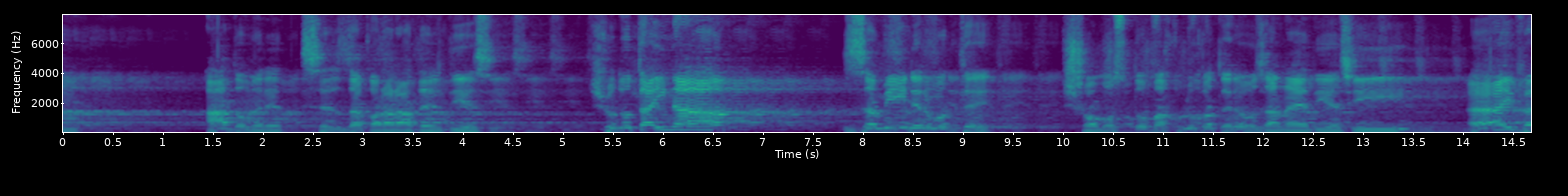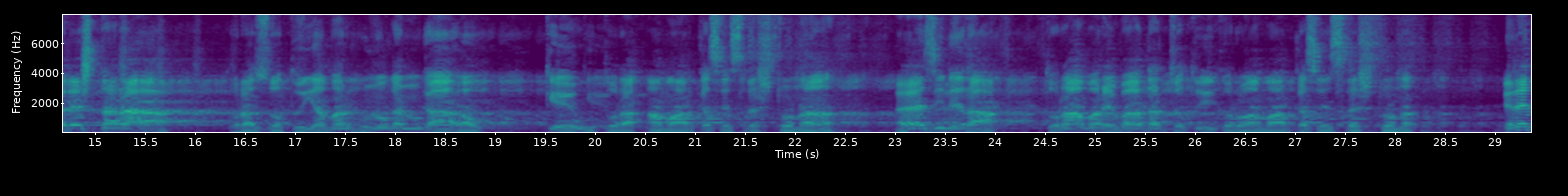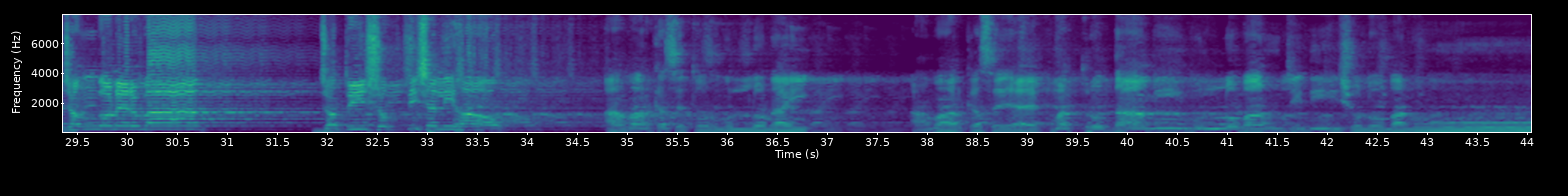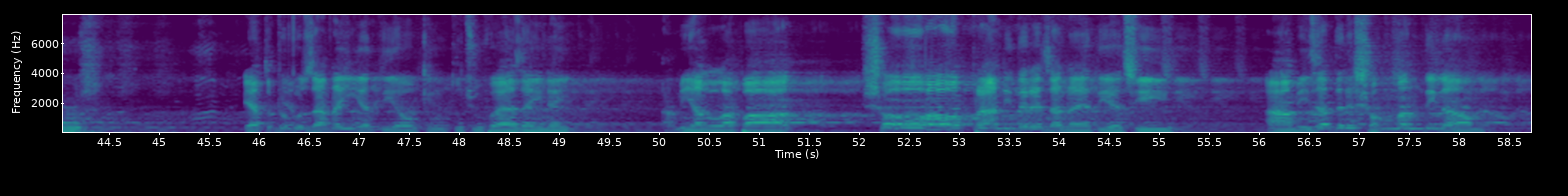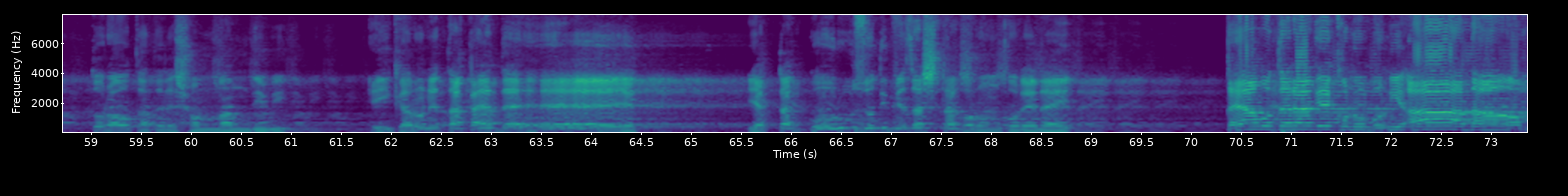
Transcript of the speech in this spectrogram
আদমের সেজদা করার আদেশ দিয়েছি। শুধু তাই না, জমিনের মধ্যে সমস্ত মাখলুকতেরও জানায় দিয়েছি, এই ফেরেশতারা, তোরা যতই আমার গুণগান গাও, কেউ তোরা আমার কাছে শ্রেষ্ঠ না। এ জিনেরা তোরা আমার এবাদাত যতই করো, আমার কাছে শ্রেষ্ঠ না। এরে জঙ্গলের বাঘ, যতই শক্তিশালী হও, আমার কাছে তোর মূল্য নাই। আমার কাছে একমাত্র দামি, মূল্যবান জিনিস হলো মানুষ। এতটুকু জানাইয়া দিয়াও কিন্তু চুপ হয়ে যাই নাই। আমি আল্লাহ পাক সব প্রাণীদের জানায় দিয়েছি। আমি যাদের সম্মান দিলাম, তোরাও তাদের সম্মান দিবি। এই কারণে তাকায় দেখ, একটা গরু যদি মেজাজটা গরম করে নেয়, কেয়ামতের আগে কোনো বনি আদাম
